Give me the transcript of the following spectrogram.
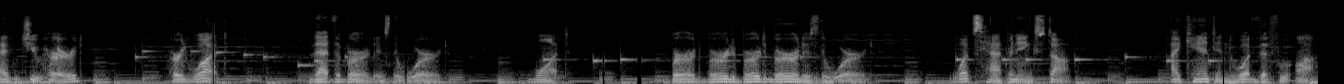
Haven't you heard? Heard what? That the bird is the word. What? Bird bird bird bird is the word. What's happening stop. I can't and what the fu? Ah.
